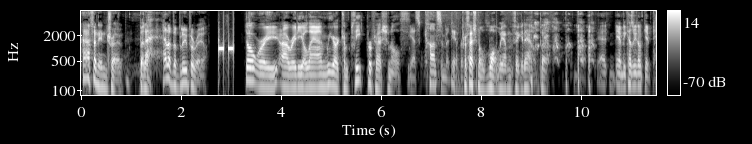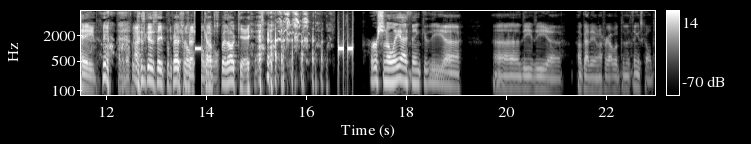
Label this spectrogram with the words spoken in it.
half an intro, but a hell of a blooper reel. Don't worry, uh, Radio Land. We are complete professionals. Yes, consummate. Yeah, professional what we haven't figured out, but And because we don't get paid, I don't know if we I was going to say professional, professional cups, but okay. Personally, I think the uh, uh, the the uh, oh goddamn, I forgot what the thing is called.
